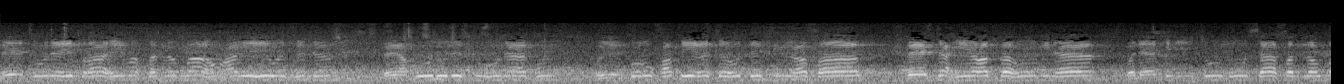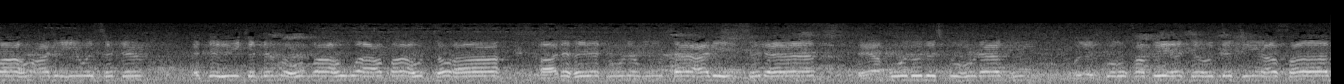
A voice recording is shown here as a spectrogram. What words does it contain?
فيأتون إبراهيم صلى الله عليه وسلم فيقول لست هناكم ويذكر خطيئته التي أصاب. فيستحي ربه منها. ولكن ائتوا موسى صلى الله عليه وسلم الذي كلمه الله وأعطاه التوراة. قال فيأتون موسى عليه السلام فيقول لست هناكم ويذكر خطيئته التي أصاب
